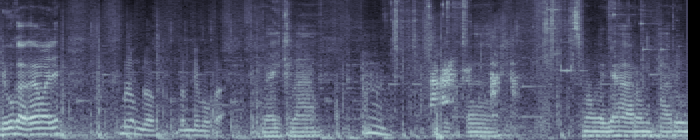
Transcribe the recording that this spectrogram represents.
Dibuka kan dia? Belum, belum, belum dibuka. Baiklah. Buka. Semoga aja harum harum.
